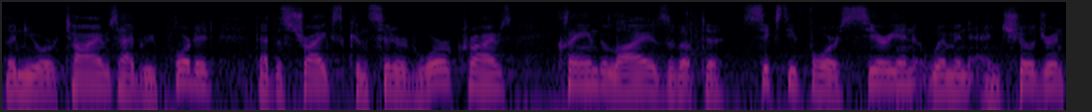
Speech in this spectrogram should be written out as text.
The New York Times had reported that the strikes considered war crimes claimed the lives of up to 64 Syrian women and children.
